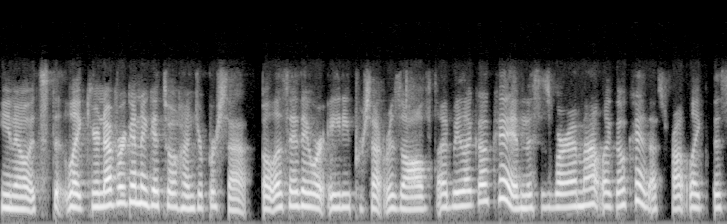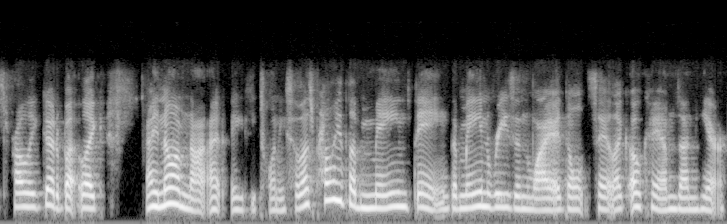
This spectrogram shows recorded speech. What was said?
you know it's th- like you're never going to get to 100% but let's say they were 80% resolved i'd be like okay and this is where i'm at. Like okay that's like this is probably good but like i know i'm not at 80 20 so that's probably the main thing the main reason why i don't say like okay i'm done here.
